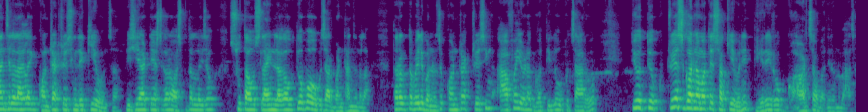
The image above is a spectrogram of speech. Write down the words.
मान्छेलाई लाग्ला कि कन्ट्याक्ट ट्रेसिङले के हुन्छ? पिसिआर टेस्ट गरेर हस्पिटल लैजाऊ सुताउ लाइन लगाऊ त्यो पो उपचार भन्नु ठान्छन् होला। तर तपाईँले भन्नुहुन्छ कन्ट्याक्ट ट्रेसिङ आफै एउटा गतिलो उपचार हो। त्यो त्यो ट्रेस गर्न मात्रै सकियो भने धेरै रोग घट्छ भनिरहनु भएको छ।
